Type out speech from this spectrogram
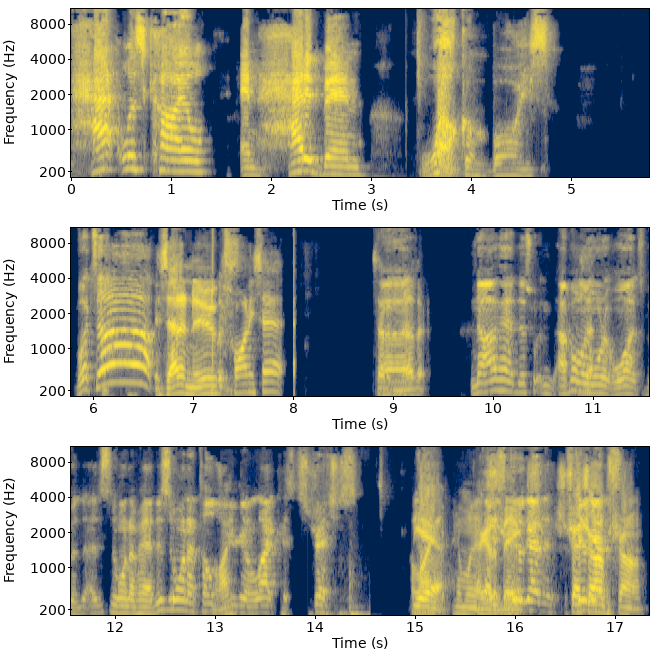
Hatless Kyle and Hatted Ben. Welcome, boys. What's up? Is that a new Swannies hat? Is that Uh, another? No, I've had this one. I've only that- worn it once, but this is the one I've had. This is the one I told Like you you're gonna like because it stretches. I like yeah, it. him when I got a Still bait. got the, Stretch still got- Armstrong.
